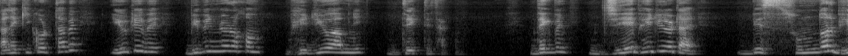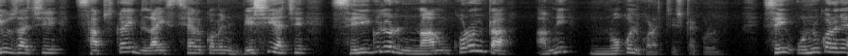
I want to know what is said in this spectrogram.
তাহলে কি করতে হবে? ইউটিউবে বিভিন্ন রকম ভিডিও আপনি দেখতে থাকুন। দেখবেন যে ভিডিওটায় বেশ সুন্দর ভিউজ আছে সাবস্ক্রাইব লাইক শেয়ার কমেন্ট বেশি আছে, সেইগুলোর নামকরণটা আপনি নকল করার চেষ্টা করুন। সেই অনুকরণে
